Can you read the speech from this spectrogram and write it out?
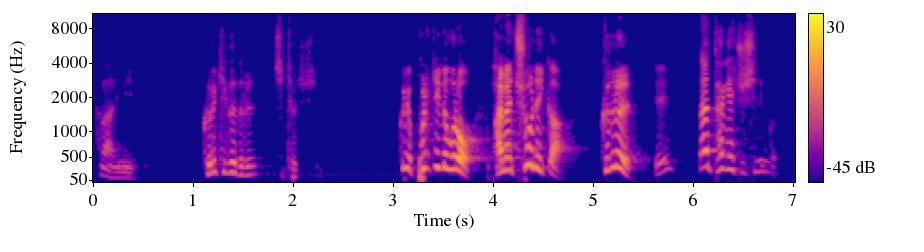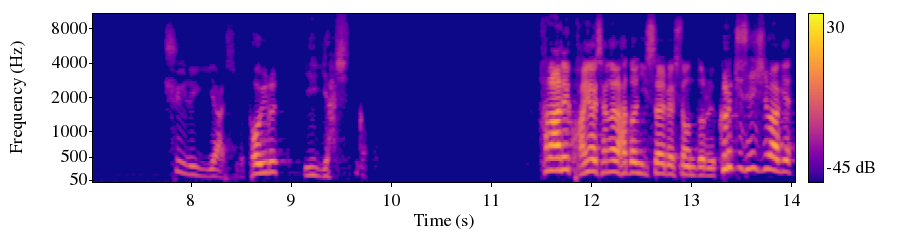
하나님이 그렇게 그들을 지켜주십니다. 그리고 불기둥으로 밤에 추우니까 그들을 예? 따뜻하게 해주시는 거예요. 추위를 이기게 하시고 더위를 이기게 하시는 겁니다. 하나님 광야 생활을 하던 이스라엘 백성들을 그렇게 세심하게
